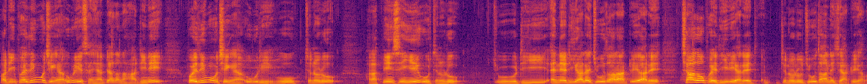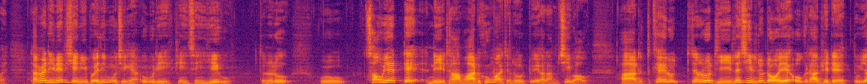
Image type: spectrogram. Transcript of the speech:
အော်ဒီဖွဲ့စည်းပုံအခြေခံဥပဒေဆိုင်ရာပြဿနာဟာဒီနေ့ဖွဲ့စည်းပုံအခြေခံဥပဒေကိုကျွန်တော်တို့ဟာပြင်ဆင်ရေးကိုကျွန်တော်တို့ ဟိုဒီ NLD ကလည်းကြိုးစားတာတွေ့ရတယ်။ခြားသောဖွဲ့စည်းတွေကလည်းကျွန်တော်တို့ကြိုးစားနေကြတွေ့ရပါတယ်။ဒါပေမဲ့ဒီနေ့တစ်ချိန်ဒီဖွဲ့စည်းမှုအခြေခံဥပဒေပြင်ဆင်ရေးကိုကျွန်တော်တို့ဟိုဆောင်ရွက်တဲ့အနေအထားဘာတစ်ခုမှကျွန်တော်တို့တွေ့ရတာမရှိပါဘူး။အာတကယ်လို့ကျွန်တော်တို့ဒီလက်ရှိလွတ်တော်ရဲ့ဥက္ကဋ္ဌဖြစ်တဲ့သူရ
